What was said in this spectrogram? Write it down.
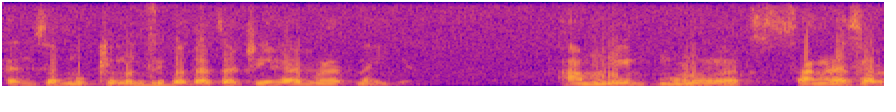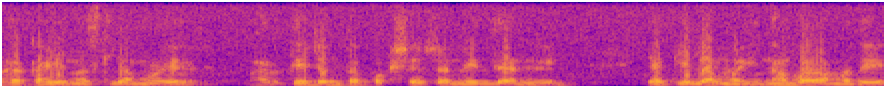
त्यांचा मुख्यमंत्री पदाचा चेहरा मिळत नाहीये. आम्ही म्हणूनच सांगण्यासारखं काही नसल्यामुळे भारतीय जनता पक्षाच्या नेत्यांनी या गेल्या महिनाभरामध्ये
